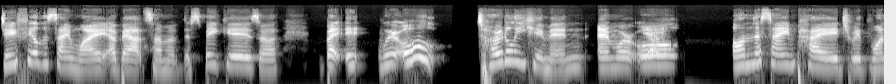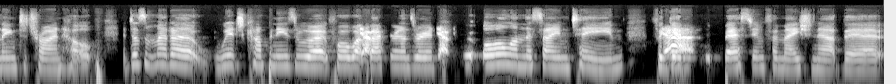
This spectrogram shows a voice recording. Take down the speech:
do feel the same way about some of the speakers or but it, we're all totally human and we're all. On the same page with wanting to try and help. It doesn't matter which companies we work for, what yep. backgrounds we're in. Yep. We're all on the same team for yeah. getting the best information out there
